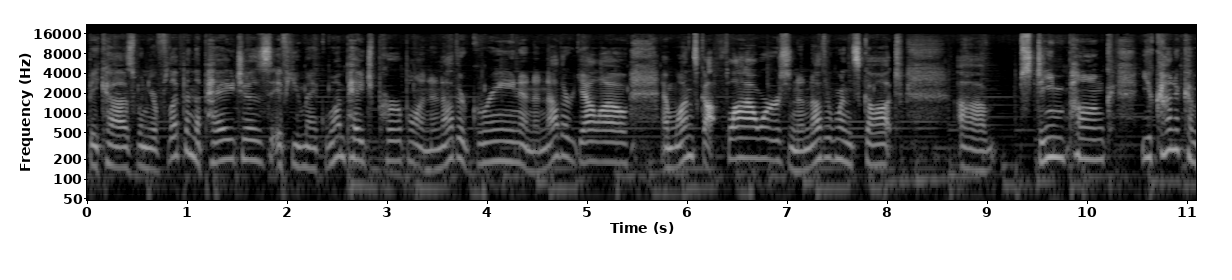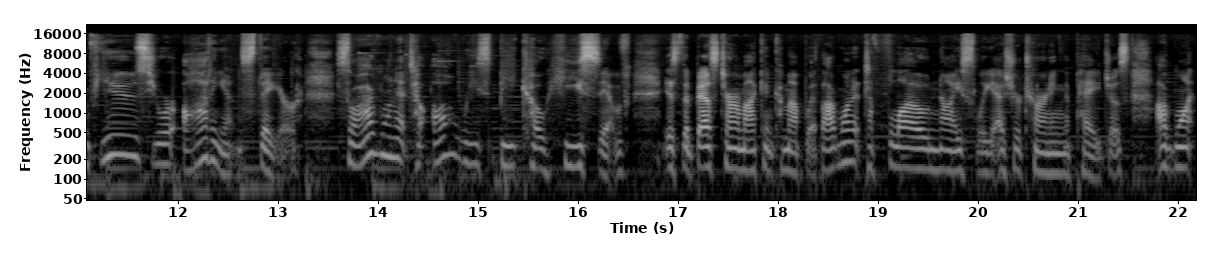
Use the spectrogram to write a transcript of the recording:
because when you're flipping the pages, if you make one page purple and another green and another yellow, and one's got flowers and another one's got uh, steampunk, you kind of confuse your audience there. So I want it to always be cohesive, is the best term I can come up with. I want it to flow nicely as you're turning the pages. I want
